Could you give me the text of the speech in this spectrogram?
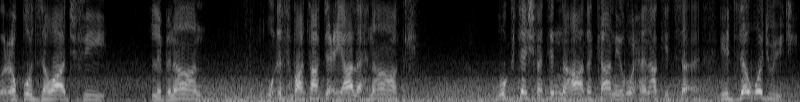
وعقود زواج في لبنان وإثباتات عياله هناك. واكتشفت إن هذا كان يروح هناك يتزوج ويجي.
